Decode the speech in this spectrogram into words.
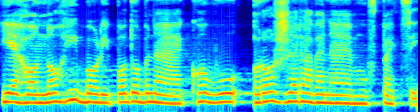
Jeho nohy boli podobné kovu rozžeravenému v peci.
